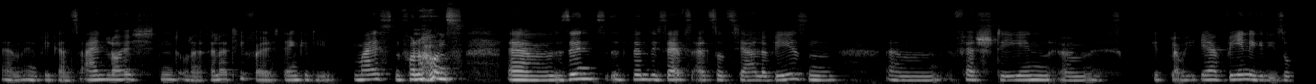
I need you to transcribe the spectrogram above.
ähm, irgendwie ganz einleuchtend oder relativ, weil ich denke, die meisten von uns ähm, sind, wenn sich selbst als soziale Wesen ähm, verstehen. Ähm, es gibt, glaube ich, eher wenige, die so,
